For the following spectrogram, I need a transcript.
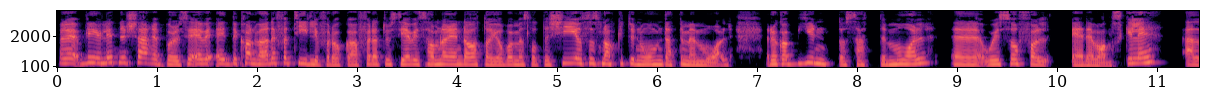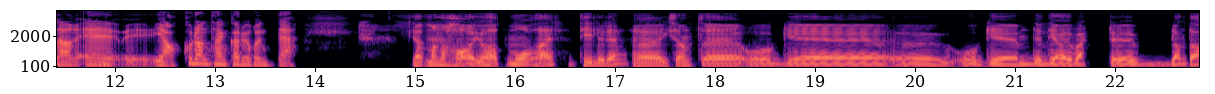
Jeg blir jo litt nysgjerrig på det. Det kan være det for tidlig for dere, for at du sier vi samler inn data og jobber med strategi, og så snakket du noe om dette med mål. Er dere begynt å sette mål, eh, og i så fall er det vanskelig? Eller eh, mm. ja, hvordan tenker du rundt det? Ja, Man har jo hatt mål her tidligere, eh, ikke sant. Eh, og, eh, og det, det, har jo vært bl.a.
